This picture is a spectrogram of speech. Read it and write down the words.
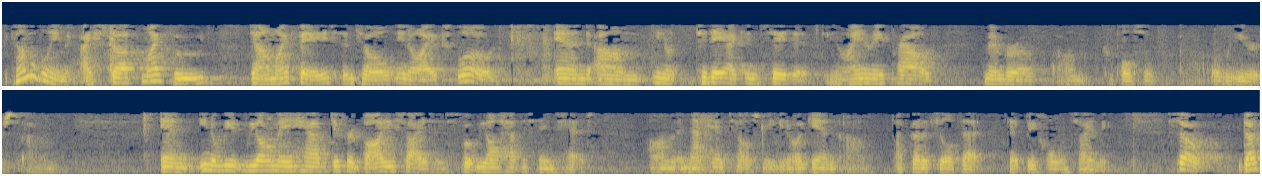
become a bulimic? I stuff my food down my face until you know I explode. And um, you know, today I can say that you know I am a proud member of um, compulsive uh, overeaters. Um, and you know, we we all may have different body sizes, but we all have the same head. Um, and that head tells me, you know, again, um, I've got to fill up that that big hole inside me. So got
